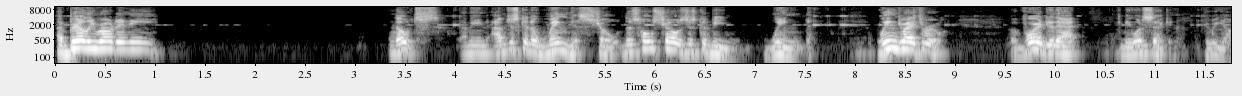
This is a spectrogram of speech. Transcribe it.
I barely wrote any notes. I mean, I'm just going to wing this show. This whole show is just going to be winged, winged right through. Before I do that, give me one second. Here we go.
